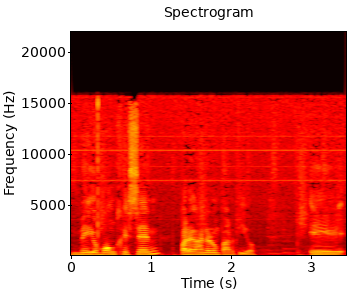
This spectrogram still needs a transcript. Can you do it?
medio monje zen, para ganar un partido. Eh,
